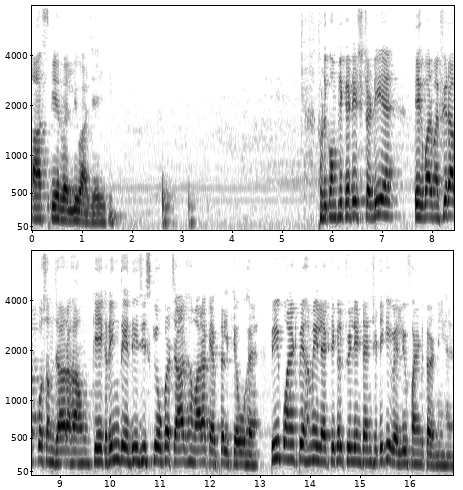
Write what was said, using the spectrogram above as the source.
R square value आ जाएगी. थोड़ी कॉम्प्लिकेटेड स्टडी है एक बार मैं फिर आपको समझा रहा हूँ कि एक रिंग दे दी जिसके ऊपर चार्ज हमारा कैपिटल क्यू है। पी पॉइंट पे हमें इलेक्ट्रिकल फ़ील्ड इंटेंसिटी की वैल्यू फाइंड करनी है।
